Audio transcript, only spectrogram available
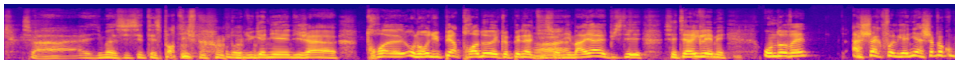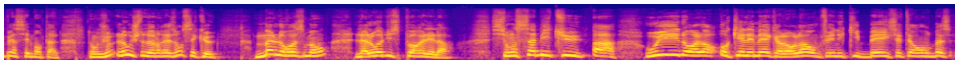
C'est- ah, Dis-moi, si c'était sportif, on aurait dû gagner déjà euh, 3, on aurait dû perdre 3-2 avec le penalty Ouais, sur. Di Maria et puis c'était- c'était réglé. Mais on devrait à chaque fois le gagner, à chaque fois qu'on perd, c'est mental. Donc je- là où je te donne raison, c'est que malheureusement, la loi du sport, elle est là. Si on s'habitue à oui, non, alors ok les mecs, alors là on fait une équipe B, etc. On baisse,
